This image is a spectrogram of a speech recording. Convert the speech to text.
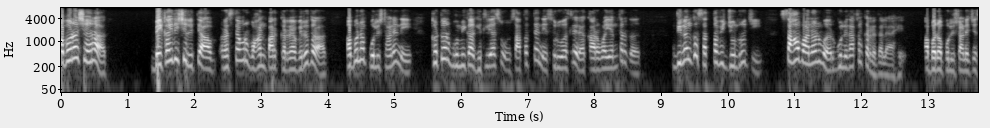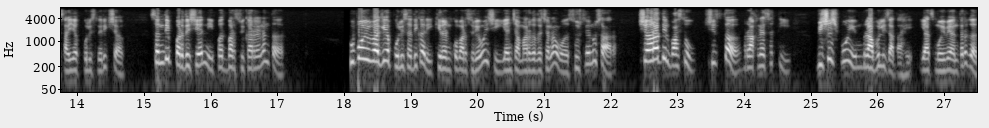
अबोना शहरात बेकायदेशीरित्या रस्त्यावर वाहन पार्क करण्याविरोधात अबोना पोलीस ठाण्याने कठोर भूमिका घेतली असून सातत्याने सुरू असलेल्या कारवाई अंतर्गत दिनांक सत्तावीस जून रोजी सहा वाहनांवर गुन्हे दाखल करण्यात आले आहे अबोना पोलीस ठाण्याचे सहाय्यक पोलीस निरीक्षक संदीप परदेशी यांनी पदभार स्वीकारल्यानंतर उपविभागीय पोलीस अधिकारी किरण कुमार सूर्यवंशी यांच्या मार्गदर्शनावर सूचनेनुसार शहरातील वास्तू शिस्त राखण्यासाठी विशेष मोहीम राबवली जात आहे. याच मोहिमेअंतर्गत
